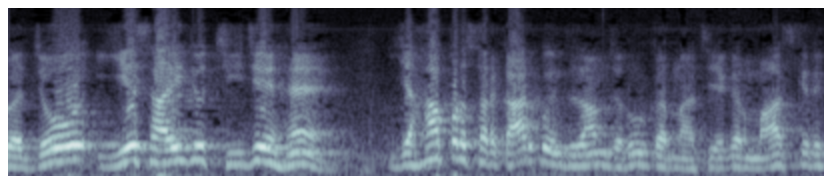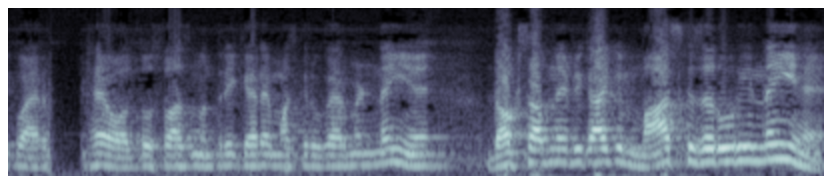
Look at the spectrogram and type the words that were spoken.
जो ये सारी जो चीज़ें हैं, यहाँ पर सरकार को इंतज़ाम ज़रूर करना चाहिए। अगर मास्क की रिक्वायरमेंट है और तो स्वास्थ्य मंत्री कह रहे हैं मास्क की रिक्वायरमेंट नहीं है, डॉक्टर साहब ने भी कहा कि मास्क ज़रूरी नहीं है।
